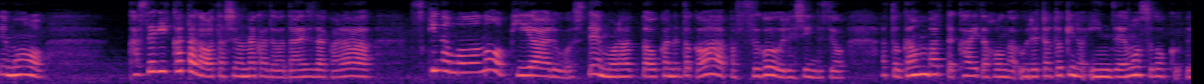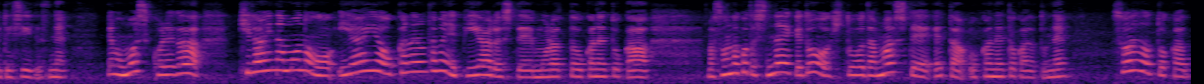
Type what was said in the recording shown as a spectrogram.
でも稼ぎ方が私の中では大事だから好きなものの PR をしてもらったお金とかはやっぱすごい嬉しいんですよ。あと頑張って書いた本が売れた時の印税もすごく嬉しいですね。でももしこれが嫌いなものをいやいやお金のために PR してもらったお金とか、まあ、そんなことしないけど人を騙して得たお金とかだとねそういうのとか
